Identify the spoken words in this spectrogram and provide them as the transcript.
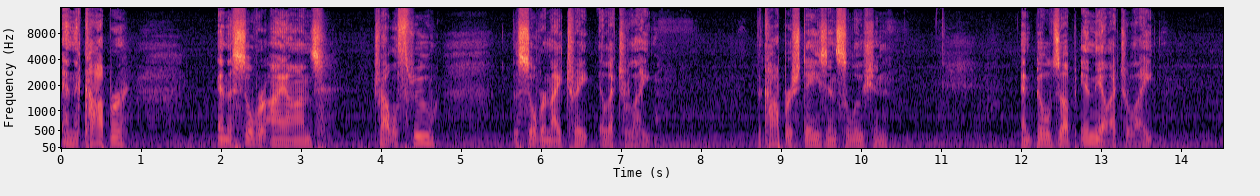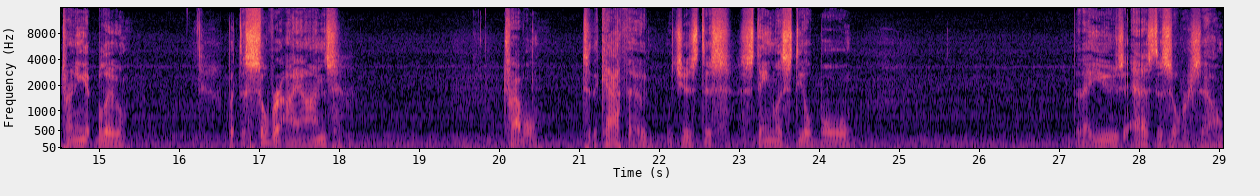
And the copper and the silver ions travel through the silver nitrate electrolyte. The copper stays in solution and builds up in the electrolyte, turning it blue. But the silver ions travel to the cathode, which is this stainless steel bowl that I use as the silver cell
